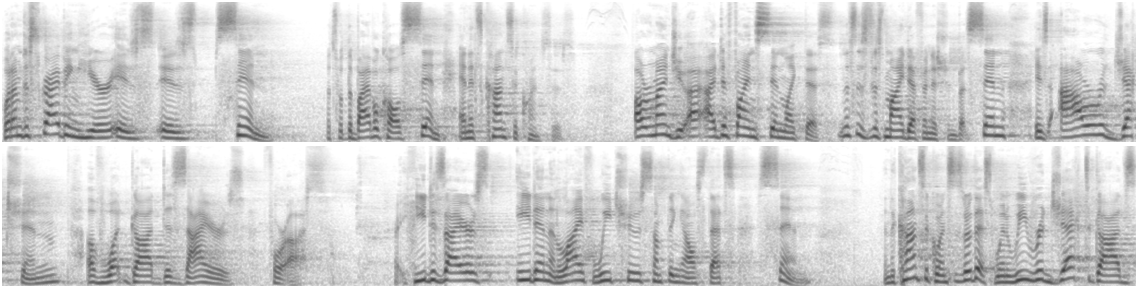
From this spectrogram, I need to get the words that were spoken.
What I'm describing here is, is sin. That's what the Bible calls sin and its consequences. I'll remind you, I, I define sin like this. This is just my definition, but sin is our rejection of what God desires for us. Right? He desires Eden and life, we choose something else. That's sin. And the consequences are this when we reject God's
